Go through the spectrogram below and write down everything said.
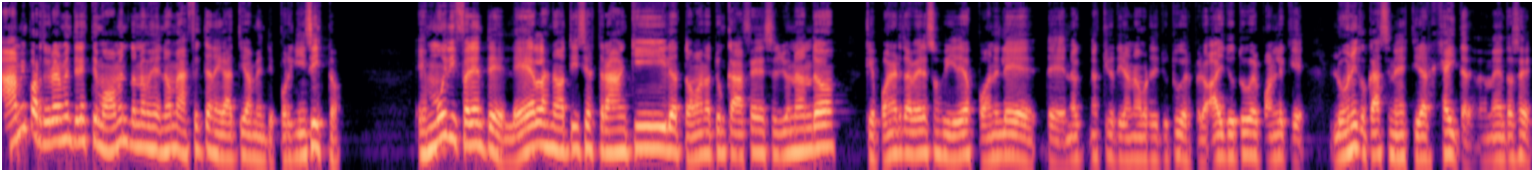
a mí particularmente en este momento no me, no me afecta negativamente, porque insisto, es muy diferente leer las noticias tranquilo, tomándote un café, desayunando, que ponerte a ver esos videos, ponerle, de, no, no quiero tirar nombres de youtubers, pero hay youtubers, ponerle que lo único que hacen es tirar haters, ¿entendés? Entonces,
